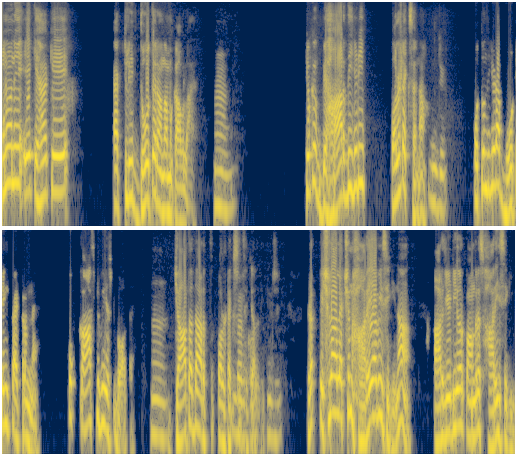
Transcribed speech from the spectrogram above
ਉਹਨਾਂ ਨੇ ਇਹ ਕਿਹਾ ਕਿ ਐਕਚੁਅਲੀ ਦੋ ਧਿਰਾਂ ਦਾ ਮੁਕਾਬਲਾ ਹੈ। ਹੂੰ। ਕਿਉਂਕਿ ਬਿਹਾਰ ਦੀ ਜਿਹੜੀ ਪੋਲਿਟਿਕਸ ਹੈ ਨਾ ਜੀ। ਉਤੋਂ ਦੀ ਜਿਹੜਾ VOTING ਪੈਟਰਨ ਹੈ ਉਹ ਕਾਸਟ ਬੇਸਡ ਬਹੁਤ ਹੈ। ਹੂੰ। ਜਾਤ ਆਧਾਰਿਤ ਪੋਲਿਟਿਕਸ ਇੱਥੇ ਚੱਲਦੀ। ਜੀ। ਜਿਹੜਾ ਪਿਛਲਾ ਇਲੈਕਸ਼ਨ ਹਾਰਿਆ ਵੀ ਸੀਗੀ ਨਾ ਆਰਜੇਡੀ ਔਰ ਕਾਂਗਰਸ ਹਾਰੀ ਸੀਗੀ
